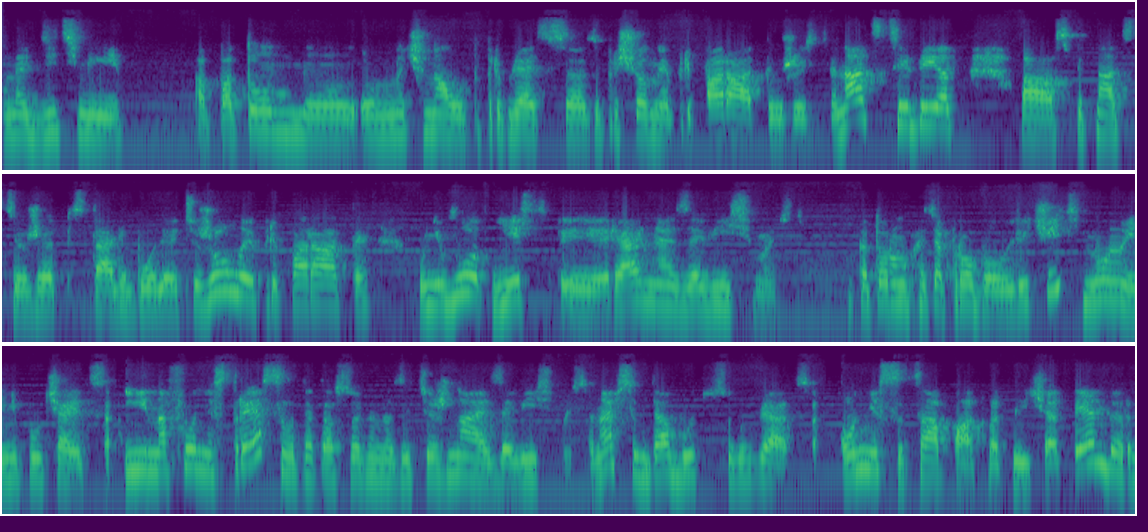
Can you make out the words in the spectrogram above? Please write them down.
над детьми. А потом э, он начинал употреблять запрещенные препараты уже с 12 лет, а с 15 уже это стали более тяжелые препараты. У него есть э, реальная зависимость которую он хотя пробовал лечить, но и не получается. И на фоне стресса, вот эта особенно затяжная зависимость, она всегда будет усугубляться. Он не социопат, в отличие от Эмбер.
